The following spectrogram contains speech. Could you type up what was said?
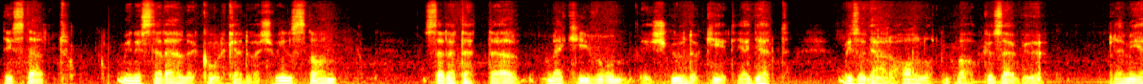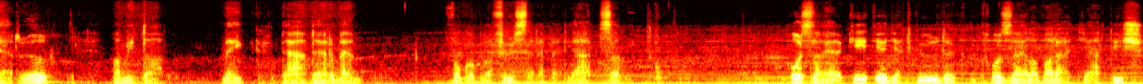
tisztelt miniszterelnök úr, kedves Winston, szeretettel meghívom és küldök két jegyet, bizonyára hallott a közelgő premierről, amit a melyik teáterben fogok a főszerepet játszani. Hozzá el, két jegyet küldök, hozzá el a barátját is,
